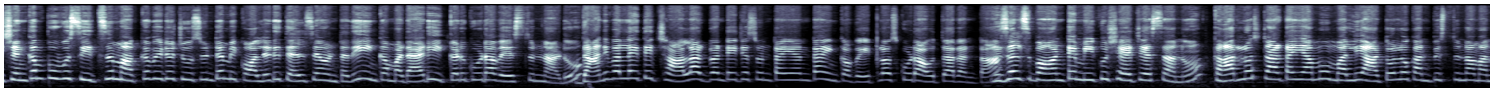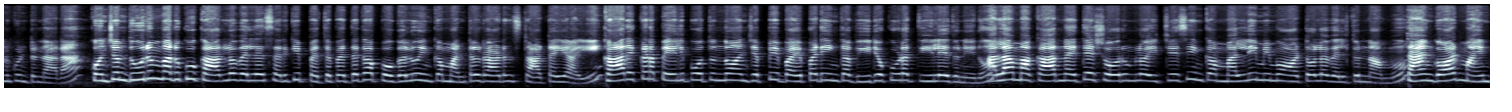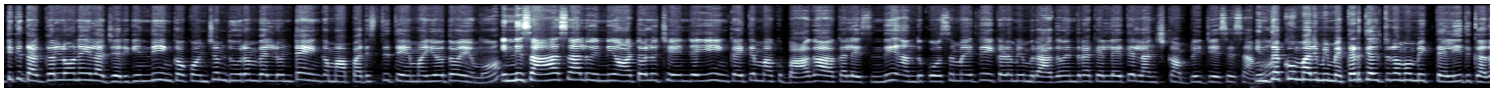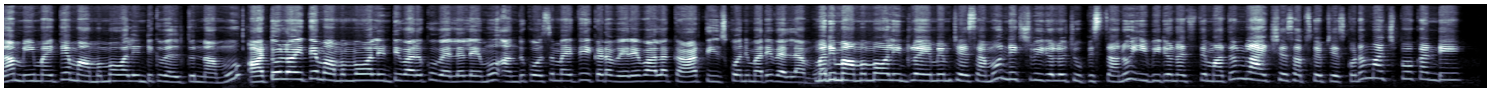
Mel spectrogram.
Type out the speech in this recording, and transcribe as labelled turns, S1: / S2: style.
S1: ఈ శంఖం పువ్వు సీడ్స్ మా అక్క వీడియో చూస్తుంటే మీకు ఆల్రెడీ తెలిసే ఉంటది. ఇంకా మా డాడీ ఇక్కడ కూడా వేస్తున్నాడు. దాని వల్ల అయితే చాలా అడ్వాంటేజెస్ ఉంటాయంట. ఇంకా వెయిట్ లాస్ కూడా అవుతారంట. రిజల్ట్స్ బాగుంటే మీకు షేర్ చేస్తాను. కార్లో స్టార్ట్ అయ్యాము మళ్ళీ ఆటోలో కనిపిస్తున్నాం అనుకుంటున్నారా? కొంచెం దూరం వరకు కార్లో వెళ్ళేసరికి పెద్ద పెద్దగా పొగలు ఇంకా మంటలు రావడం స్టార్ట్ అయ్యాయి. కార్ ఎక్కడ పేలిపోతుందో అని చెప్పి భయపడి ఇంకా వీడియో కూడా తీయలేదు నేను. అలా మా కార్ అయితే షోరూమ్లో ఇచ్చేసి ఇంకా మళ్ళీ మేము ఆటోలో వెళ్తున్నాము. థ్యాంక్ గాడ్ మా ఇంటికి దగ్గరలోనే ఇలా జరిగింది. ఇంకా కొంచెం దూరం వెళ్ళుంటే ఇంకా మా పరిస్థితి ఏమయ్యోదో ఏమో. ఇన్ని సాహసాలు ఇన్ని ఆటోలు చేంజ్ అయ్యి ఇంకైతే మాకు బాగా ఆకలేసింది. అందుకోసం అయితే ఇక్కడ మేము రాఘవేంద్రకి వెళ్ళి అయితే లంచ్ కంప్లీట్ చేసేసాము. ఇంతకు మరి మేము ఎక్కడికి వెళ్తున్నామో మీకు తెలియదు కదా. మేమైతే మా అమ్మమ్మ వాళ్ళ ఇంటికి వెళ్తున్నాము. ఆటోలో అయితే మా అమ్మమ్మ వాళ్ళ ఇంటి వరకు వెళ్ళలేము. అందుకోసం అయితే ఇక్కడ వేరే వాళ్ళ కార్ తీసుకొని మరి వెళ్ళాము. మరి మా అమ్మమ్మ వాళ్ళ ఇంట్లో ఏమేమి చేసామో నెక్స్ట్ వీడియోలో చూపిస్తాను. ఈ వీడియో నచ్చితే మాత్రం లైక్ చేసి సబ్స్క్రైబ్ చేసుకోవడం మర్చిపోకండి.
